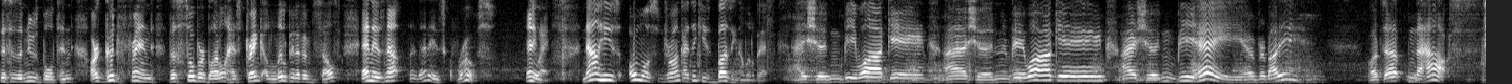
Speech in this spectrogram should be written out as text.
This is a news bulletin. Our good friend, the sober bottle, has drank a little bit of himself and is now. That is gross. Anyway, now he's almost drunk. I think he's buzzing a little bit. I shouldn't be walking. I shouldn't be walking. I shouldn't be. Hey, everybody. What's up in the house?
